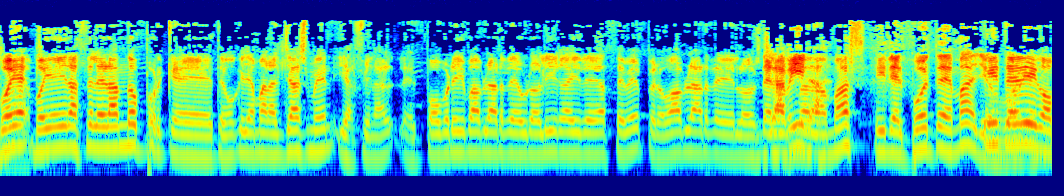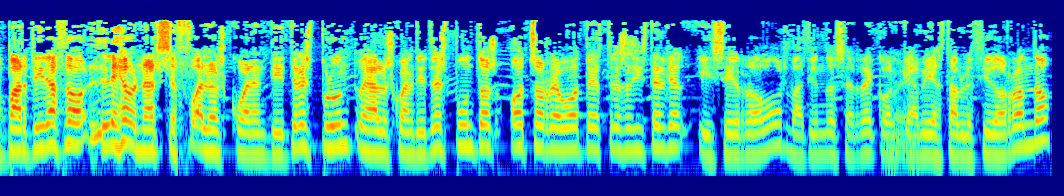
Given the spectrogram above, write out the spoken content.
voy a, voy a ir acelerando porque tengo que llamar al Jasmine y al final el pobre iba a hablar de Euroliga y de ACB, pero va a hablar de los de la vida nada más. y del puente de mayo. Y te porque- digo, partidazo, Leonard se fue a los 43, puntos, a los 43 puntos, 8 rebotes, 3 asistencias y 6 robos, batiendo ese récord que había establecido Rondo.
